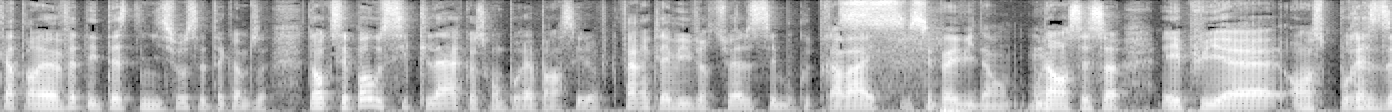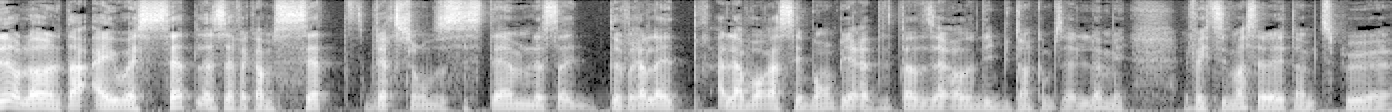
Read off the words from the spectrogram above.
Quand on avait fait les tests initiaux, c'était comme ça. Donc, c'est pas aussi clair que ce qu'on pourrait penser. Là. Faire un clavier virtuel, c'est beaucoup de travail. C'est pas évident. Ouais. Non, c'est ça. Et puis, euh, on pourrait se dire, là, on est en iOS 7, là, ça fait comme 7 versions du système. Là, ça devrait l'avoir assez bon, puis arrêter de faire des erreurs de débutant comme celle-là. Mais effectivement, ça doit être un petit peu. euh,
